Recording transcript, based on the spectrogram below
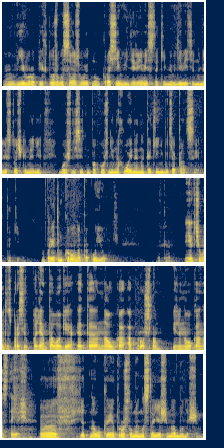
Э, В Европе их тоже высаживают. Ну, красивые деревья с такими удивительными листочками. Они больше действительно похожи не на хвойные, а на какие-нибудь акации вот такие. Но при этом крона как у елки. Такая. Я к чему это спросил? Палеонтология – это наука о прошлом или наука о настоящем? Э, Это наука и о прошлом, и о настоящем, и о будущем.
